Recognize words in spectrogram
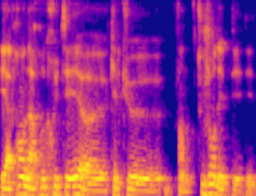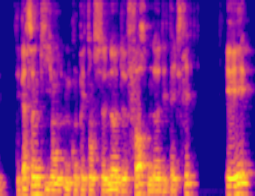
Et après, on a recruté euh, quelques, enfin toujours des, des, des, des personnes qui ont une compétence Node forte, Node et TypeScript, et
